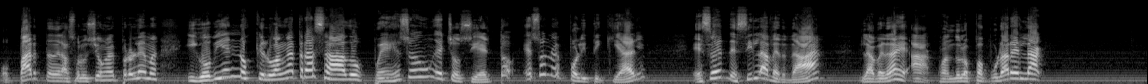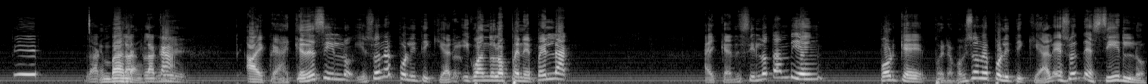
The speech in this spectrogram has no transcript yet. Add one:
o parte de la solución al problema y gobiernos que lo han atrasado, pues eso es un hecho cierto, eso no es politiquear, eso es decir la verdad. La verdad es, ah, cuando los populares la... La, la, hay, hay que decirlo, y eso no es politiquear. Y cuando los PNP la... Hay que decirlo también. ¿Por qué? Bueno, porque eso no es politiquear, eso es decirlo.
